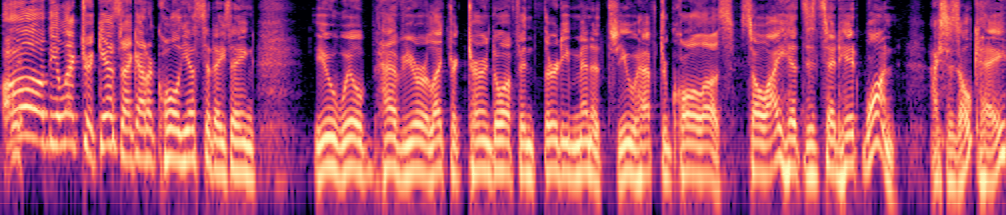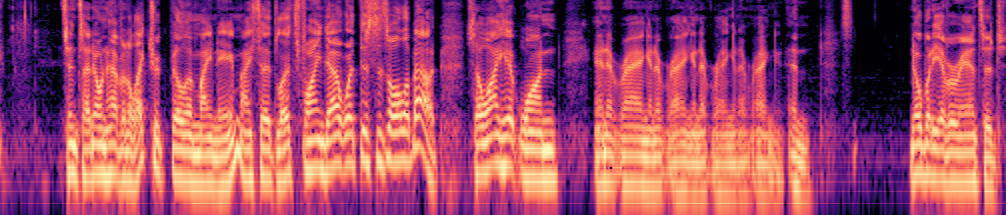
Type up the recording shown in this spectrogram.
Oh, the electric. Yes, I got a call yesterday saying you will have your electric turned off in 30 minutes. You have to call us. So I hit it said hit 1. I says, "Okay." Since I don't have an electric bill in my name, I said, "Let's find out what this is all about." So I hit 1 and it rang and it rang and it rang and it rang and nobody ever answered,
